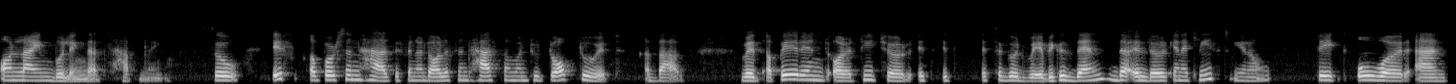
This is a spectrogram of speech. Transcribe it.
online bullying that's happening. So if a person has if an adolescent has someone to talk to it about with a parent or a teacher it's it's it's a good way because then the elder can at least you know take over and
